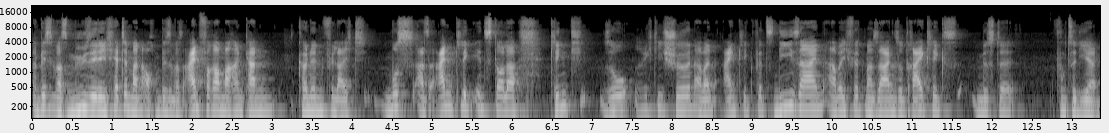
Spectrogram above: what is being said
ein bisschen was mühselig, hätte man auch ein bisschen was einfacher machen kann, können. Vielleicht muss, also ein Klick-Installer klingt so richtig schön, aber ein Klick wird es nie sein. Aber ich würde mal sagen, so drei Klicks müsste funktionieren.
